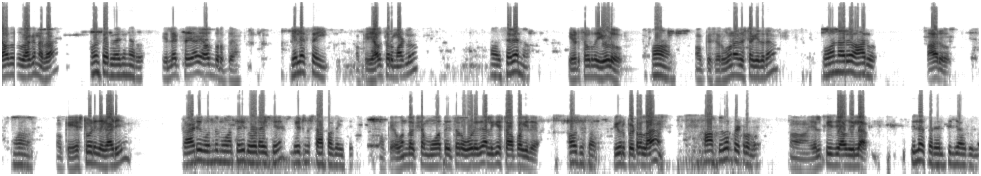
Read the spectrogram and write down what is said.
ಯಾವ್ದು ವ್ಯಾಗನರಾ ಹ್ಞೂ sir WagonR L X I ಯಾವ್ದು ಬರುತ್ತೆ? ಎಲ್ ಎಕ್ಸ್ ಐ ಓಕೆ ಯಾವ್ದು ಸರ್ ಮಾಡಲು ಸೆವೆನ್ ಎರಡು ಸಾವಿರದ ಏಳು. ಹಾಂ. ಓಕೆ ಸರ್ ಓನರ್ ಎಷ್ಟಾಗಿದ್ದಾರೆ? ಓನರು ಆರು. ಆರು. ಹಾಂ. ಓಕೆ ಎಷ್ಟು ಓಡಿದೆ ಗಾಡಿ? ಗಾಡಿ ಒಂದು ಮೂವತ್ತೈದು ಓಡೈತೆ ಮೀಟ್ರ್ ಸ್ಟಾಪ್ ಆಗೈತೆ. ಓಕೆ ಒಂದು ಲಕ್ಷ ಮೂವತ್ತೈದು ಸಾವಿರ ಓಡಿದೆ ಅಲ್ಲಿಗೆ ಸ್ಟಾಪ್ ಆಗಿದೆ. ಹೌದು ಸರ್. ಪ್ಯೂರ್ ಪೆಟ್ರೋಲಾ ಹಾಂ ಪ್ಯೂರ್ ಪೆಟ್ರೋಲು ಹಾಂ ಎಲ್ ಪಿ ಜಿ ಯಾವುದು ಇಲ್ಲ? ಇಲ್ಲ ಸರ್ ಎಲ್ ಪಿ ಜಿ ಯಾವುದಿಲ್ಲ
